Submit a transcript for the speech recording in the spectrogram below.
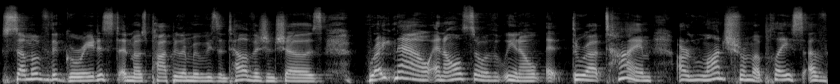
Some of the greatest and most popular movies and television shows right now, and also, you know, eh, throughout time, are launched from a place of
